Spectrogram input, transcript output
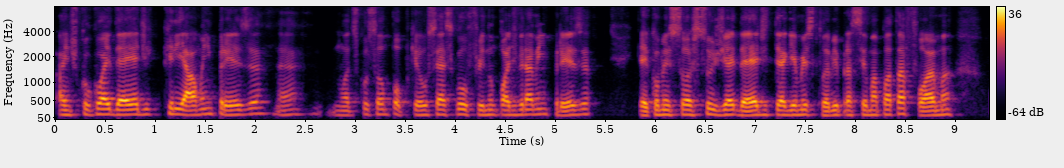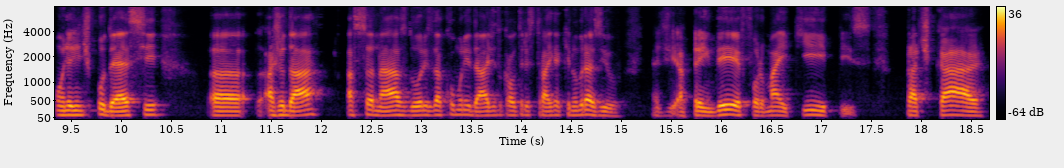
a gente ficou com a ideia de criar uma empresa, né? Uma discussão, pô, porque o CSGO Free não pode virar uma empresa. E aí começou a surgir a ideia de ter a Gamers Club para ser uma plataforma onde a gente pudesse uh, ajudar a sanar as dores da comunidade do Counter-Strike aqui no Brasil. Né? De aprender, formar equipes, praticar,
